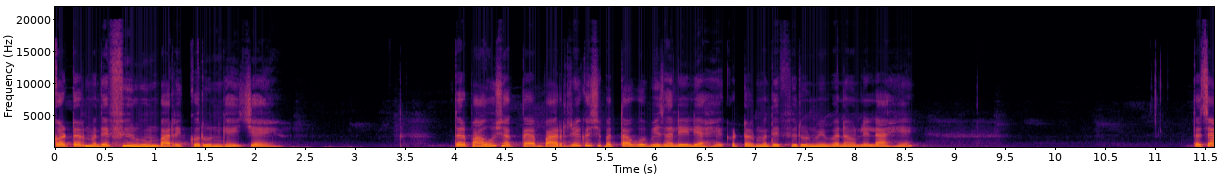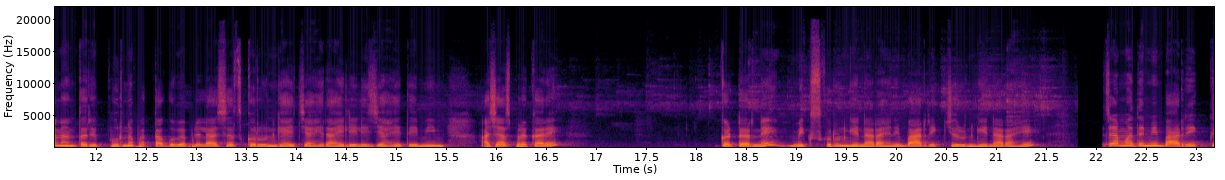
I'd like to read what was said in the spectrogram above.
कटरमध्ये फिरवून बारीक करून घ्यायची आहे. तर पाहू शकता बारीक अशी पत्तागोबी झालेली आहे. कटरमध्ये फिरून मी बनवलेलं आहे. त्याच्यानंतर ही पूर्ण पत्तागोबी आपल्याला असंच करून घ्यायची आहे राहिलेली जी आहे ते मी अशाच प्रकारे कटरने मिक्स करून घेणार आहे आणि बारीक चिरून घेणार आहे. त्याच्यामध्ये मी बारीक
